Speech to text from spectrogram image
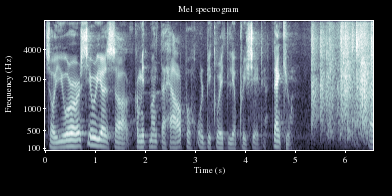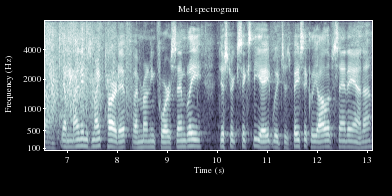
So your serious uh, commitment to help will be greatly appreciated. Thank you. Um, yeah, my name is Mike Tardif. I'm running for Assembly District 68, which is basically all of Santa Ana.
